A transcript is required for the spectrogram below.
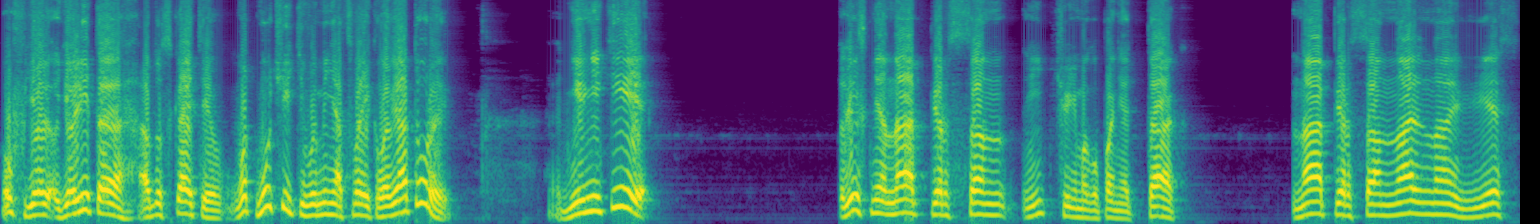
Уф, Йолита Адускайте, вот мучите вы меня своей клавиатурой. Дневники лишнее на персон... Ничего не могу понять. Так, на персонально вес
